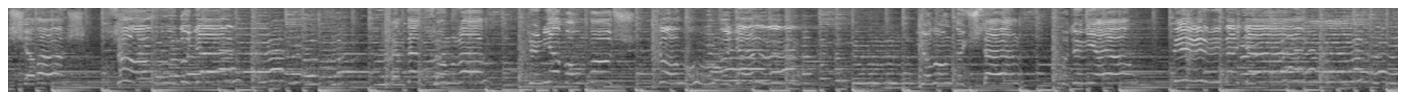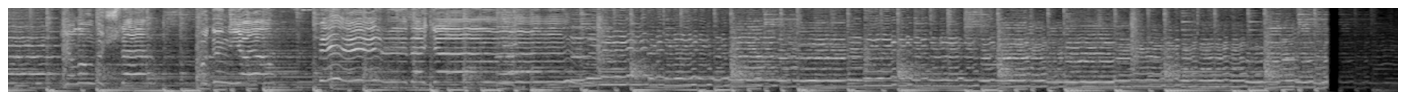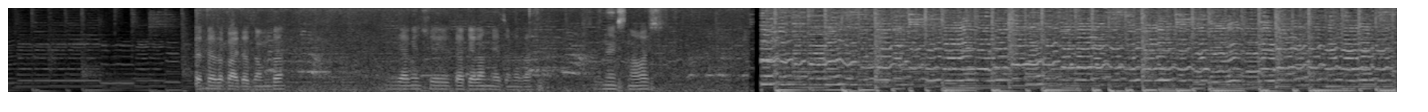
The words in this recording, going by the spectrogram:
Yavaş yavaş soğudu Detaylı kaydedeceğim da. Yəqin ki, də gələnməyəcəm evə. Siz nə etsin ağac?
